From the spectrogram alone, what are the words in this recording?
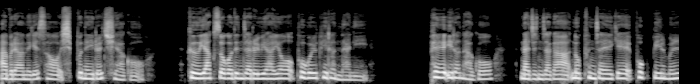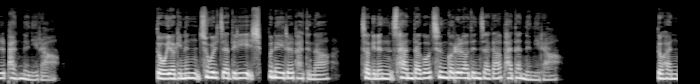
아브라함에게서 10분의 1을 취하고 그 약속 얻은 자를 위하여 복을 빌었나니 폐 일어나고 낮은 자가 높은 자에게 복빌을 받느니라. 또 여기는 죽을 자들이 10분의 1을 받으나 저기는 산다고 증거를 얻은 자가 받았느니라. 또한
